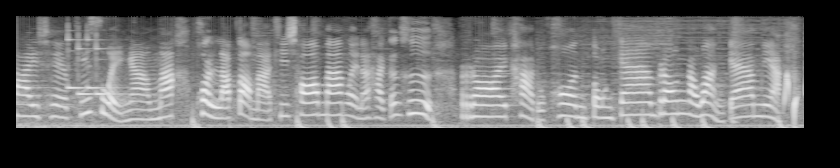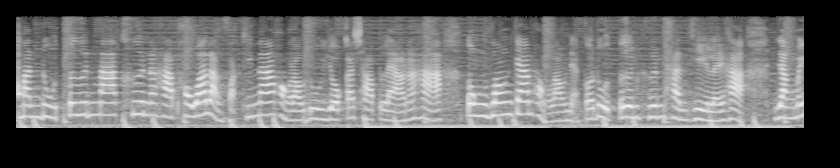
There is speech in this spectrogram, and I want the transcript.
ลายเชฟที่สวยงามมาก ผลลัพธ์ต่อมาที่ชอบมากเลยนะคะ ก็คือรอยค่ะทุกคนตรงแก้มร่องระหว่างแก้มเนี่ยมันดูตื้นมากขึ้นนะคะ เพราะว่าหลังจากที่หน้าของเราดูยกกระชับแล้วนะคะ ตรงร่องแก้มของเราเนี่ยก็ดูตื้นขึ้นทันทีเลยค่ะ ยังไม่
